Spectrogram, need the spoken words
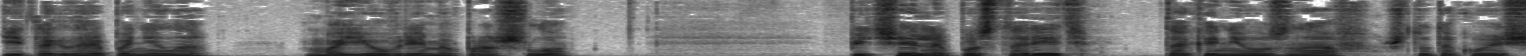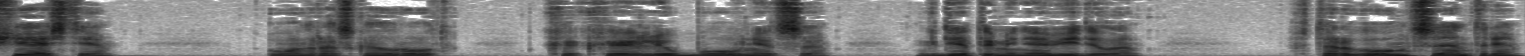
И тогда я поняла, мое время прошло. Печально постареть, так и не узнав, что такое счастье. Он раскрыл рот. Какая любовница! Где ты меня видела? В торговом центре.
